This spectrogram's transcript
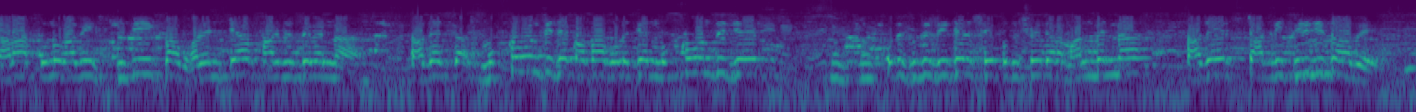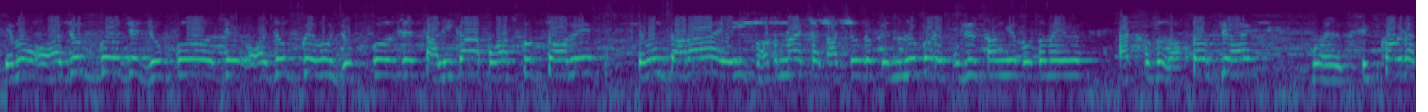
তারা কোনোভাবেই সিভিক বা ভলেন্টিয়ার সার্ভিস দেবেন না। তাদের মুখ্যমন্ত্রী যে কথা বলেছেন, মুখ্যমন্ত্রী যে প্রতিশ্রুতি দিয়েছেন, সেই প্রতিশ্রুতি তারা মানবেন না। তাদের চাকরি ফিরিয়ে দিতে হবে এবং অযোগ্য যে যোগ্য, যে অযোগ্য এবং যোগ্য যে তালিকা প্রকাশ করতে হবে এবং তারা এই ঘটনার কার্যকে কেন্দ্র করে পুলিশের সঙ্গে প্রথমে এক বছর ধস্তাধস্তি হয়। শিক্ষকরা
